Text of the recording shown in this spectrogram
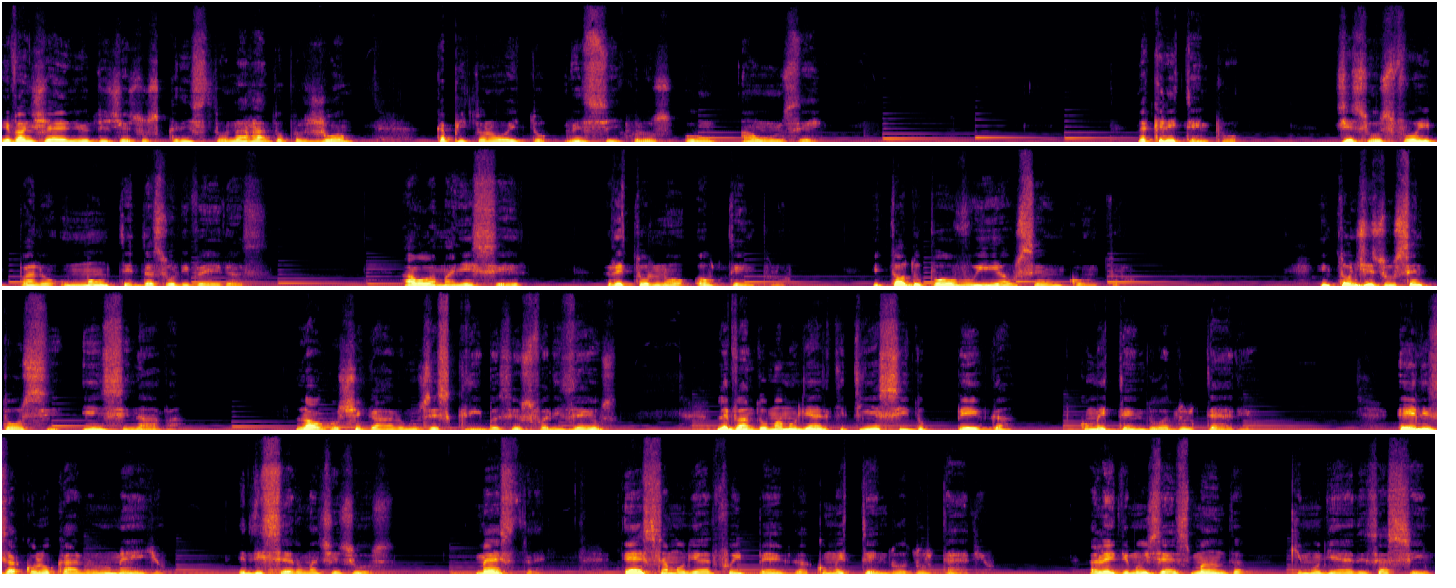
Evangelho de Jesus Cristo, narrado por João, capítulo 8, versículos 1 a 11. Naquele tempo, Jesus foi para o Monte das Oliveiras. Ao amanhecer, retornou ao templo e todo o povo ia ao seu encontro. Então Jesus sentou-se e ensinava. Logo chegaram os escribas e os fariseus, levando uma mulher que tinha sido pega cometendo adultério. Eles a colocaram no meio e disseram a Jesus: Mestre, essa mulher foi pega cometendo adultério. A lei de Moisés manda que mulheres assim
